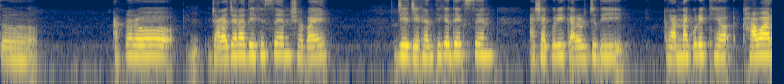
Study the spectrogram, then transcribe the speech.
তো আপনারাও যারা যারা দেখেছেন সবাই, যে যেখান থেকে দেখছেন, আশা করি কারোর যদি রান্না করে খাওয়ার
